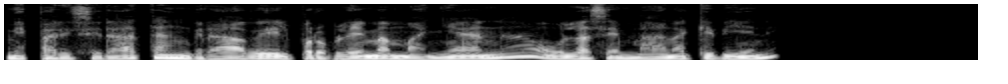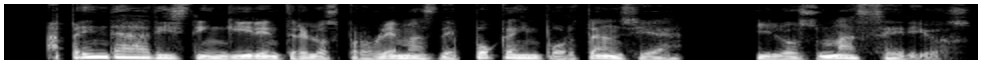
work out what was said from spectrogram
¿me parecerá tan grave el problema mañana o la semana que viene? Aprenda a distinguir entre los problemas de poca importancia y los más serios.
